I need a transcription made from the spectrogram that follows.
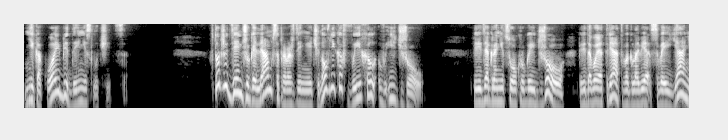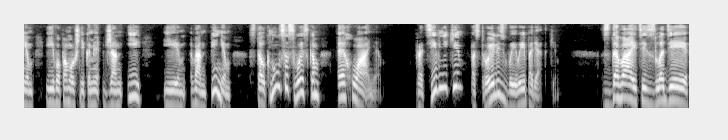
никакой беды не случится. В тот же день Джугэлян в сопровождении чиновников выехал в Иджоу. Перейдя границу округа Иджоу, передовой отряд во главе с Вэйянем и его помощниками Джан И и Ван Пинем столкнулся с войском Эхуаня. Противники построились в боевые порядки. «Сдавайтесь, злодеи!»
